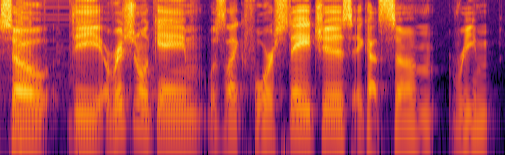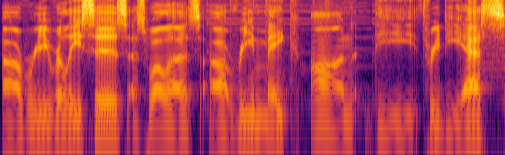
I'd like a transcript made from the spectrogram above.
So the original game was like four stages. It got some re uh, re-releases as well as a remake on the 3DS,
